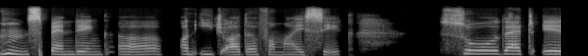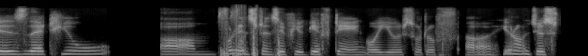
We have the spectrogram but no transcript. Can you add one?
spending uh, on each other for my sake. So that is that you, um, for instance, if you're gifting or you're sort of, uh, you know, just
